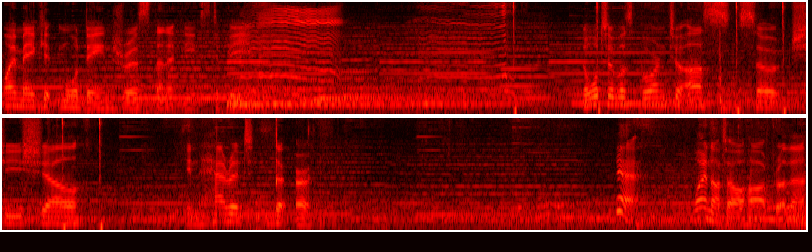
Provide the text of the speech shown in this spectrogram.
Why make it more dangerous than it needs to be? Daughter was born to us, so she shall inherit the earth. Yeah, why not our half brother?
